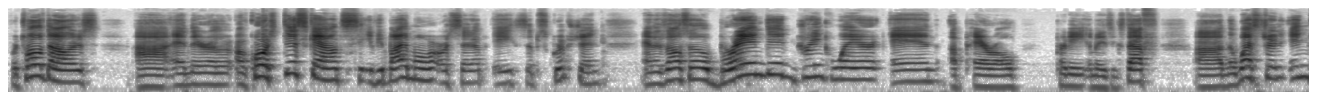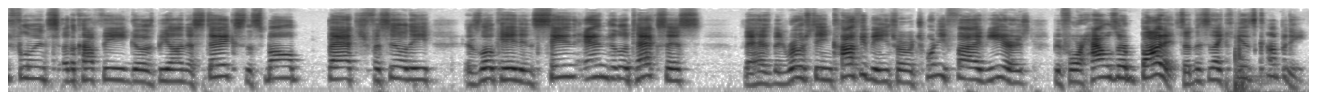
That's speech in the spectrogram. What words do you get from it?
for $12. Uh, and there are, of course, discounts if you buy more or set up a subscription. And there's also branded drinkware and apparel. Pretty amazing stuff. Uh, the Western influence of the coffee goes beyond aesthetics. The small batch facility is located in San Angelo, Texas, that has been roasting coffee beans for over 25 years before Hauser bought it. So this is like his company.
